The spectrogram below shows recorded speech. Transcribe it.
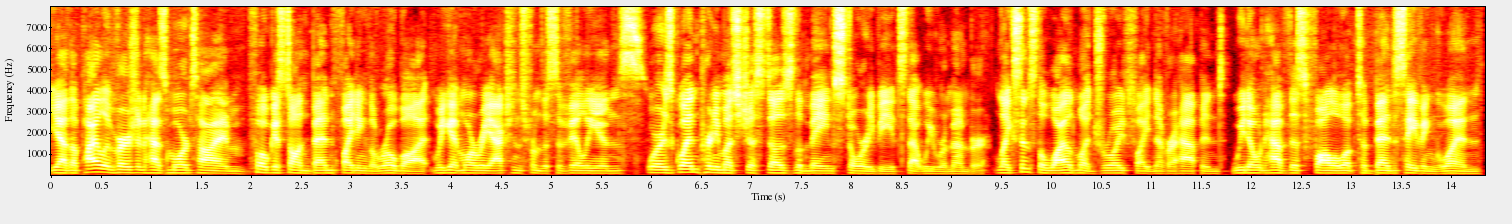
Yeah, the pilot version has more time focused on Ben fighting the robot. We get more reactions from the civilians, whereas Gwen pretty much just does the main story beats that we remember. Like, since the Wildmutt droid fight never happened, we don't have this follow-up to Ben saving Gwen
